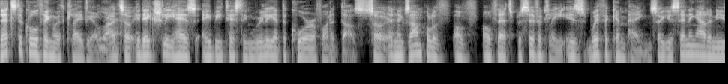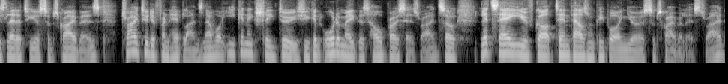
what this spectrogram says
That's the cool thing with Klaviyo, Yeah. right? So it actually has A/B testing really at the core of what it does. So an example of of of that specifically is with a campaign. So you're sending out a newsletter to your subscribers. Try two different headlines. Now, what you can actually do is you can automate this whole process, right? So let's say you've got ten thousand people on your subscriber list, right?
